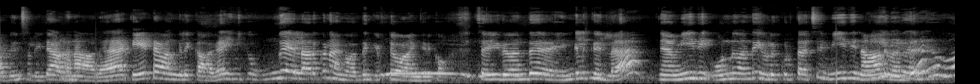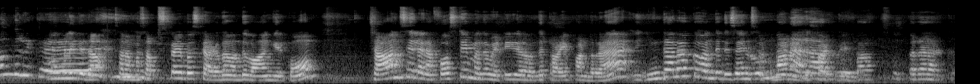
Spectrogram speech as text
அப்படின்னு சொல்லிட்டு அதனால கேட்டவங்களுக்காக இன்னைக்கு உங்க எல்லாருக்கும் நாங்க வந்து gift வாங்கியிருக்கோம். சரி இது வந்து எங்களுக்கு இல்ல. மீதி ஒண்ணு வந்து இவளுக்கு கொடுத்தாச்சு. மீதி நாலு வந்து உங்களுக்கு. உங்களுக்கு தான். நம்ம சப்ஸ்கிரைபர்ஸ்க்காக தான் வந்து வாங்கியிருக்கோம். சான்ஸே இல்லை நான் ஃபர்ஸ்ட் டைம் வந்து மெட்டீரியல் வந்து ட்ரை பண்றேன். இந்த அளவுக்கு வந்து டிசைன்ஸ் இருக்குமா? நான் எதிர்பார்க்கவே இல்லை. சூப்பரா இருக்கு.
